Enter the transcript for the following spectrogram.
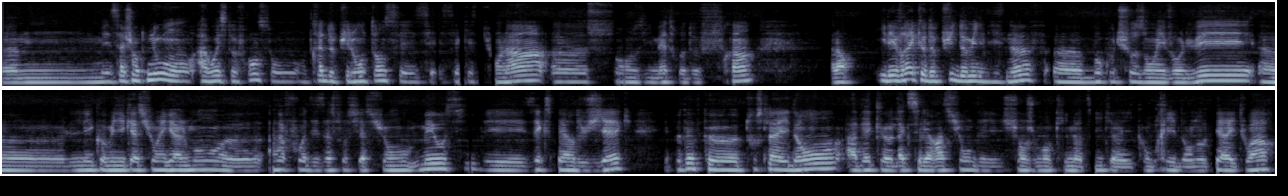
Euh, mais sachant que nous, à Ouest France, on, traite depuis longtemps ces, questions-là euh, sans y mettre de frein. Alors, il est vrai que depuis 2019, euh, beaucoup de choses ont évolué. les communications également, à la fois des associations, mais aussi des experts du GIEC. Et peut-être que tout cela aidant, avec l'accélération des changements climatiques, y compris dans nos territoires,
